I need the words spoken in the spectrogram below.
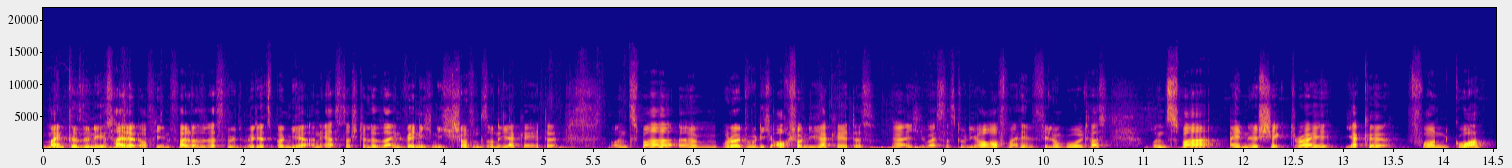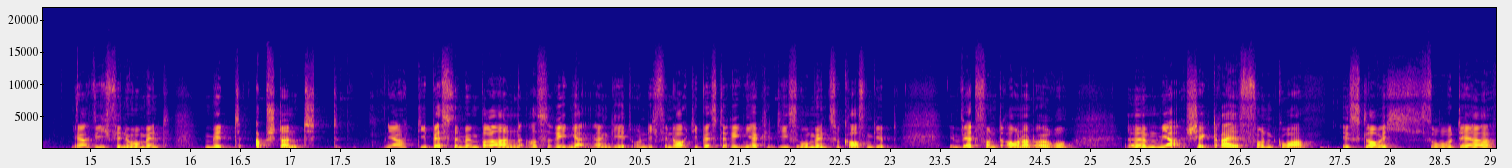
mein persönliches Highlight auf jeden Fall. Also das wird, wird, jetzt bei mir an erster Stelle sein, wenn ich nicht schon so eine Jacke hätte. Und zwar, ähm, oder du nicht auch schon die Jacke hättest. Ja, ich weiß, dass du die auch auf meine Empfehlung geholt hast. Und zwar eine Shake Dry Jacke von Gore. Ja, wie ich finde im Moment mit Abstand ja, die beste Membran, was Regenjacken angeht. Und ich finde auch die beste Regenjacke, die es im Moment zu kaufen gibt. Im Wert von 300 Euro. Ähm, ja, Shake 3 von Gore ist, glaube ich, so der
